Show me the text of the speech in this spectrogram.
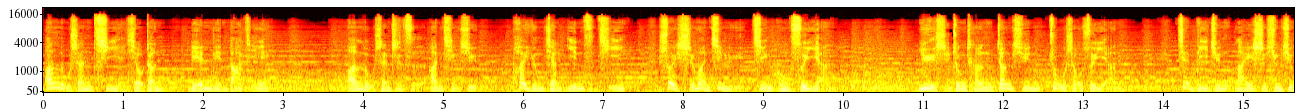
安禄山气焰嚣张，连连大捷。安禄山之子安庆绪派勇将尹子奇率十万劲旅进攻睢阳。御史中丞张巡驻守睢阳，见敌军来势汹汹，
